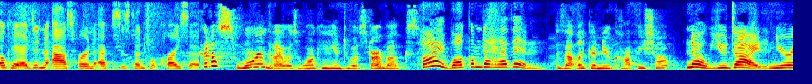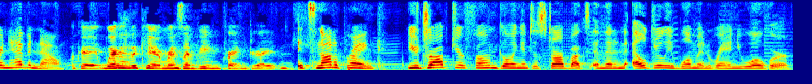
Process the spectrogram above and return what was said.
Okay, I didn't ask for an existential crisis. Could have sworn that I was walking into a Starbucks. Hi, welcome to heaven. Is that like a new coffee shop? No, you died and you're in heaven now. Okay, where are the cameras? I'm being pranked, right? It's not a prank. You dropped your phone going into Starbucks and then an elderly woman ran you over.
